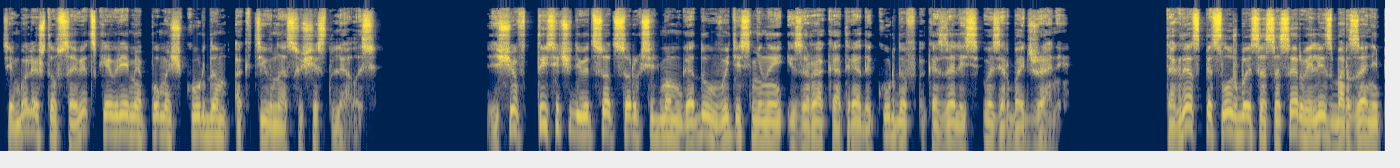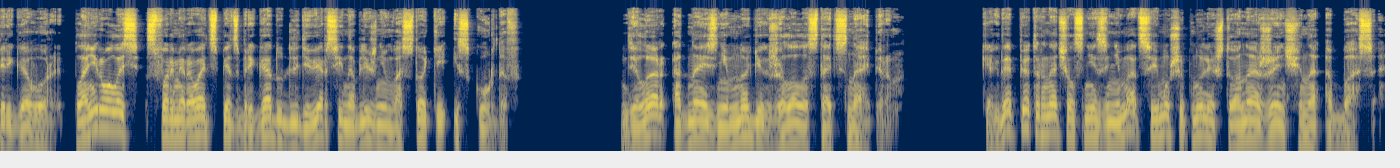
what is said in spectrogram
Тем более, что в советское время помощь курдам активно осуществлялась. Еще в 1947 году вытесненные из Ирака отряды курдов оказались в Азербайджане. Тогда спецслужбы СССР вели с Барзани переговоры. Планировалось сформировать спецбригаду для диверсий на Ближнем Востоке из курдов. Дилар, одна из немногих, желала стать снайпером. Когда Петр начал с ней заниматься, ему шепнули, что она женщина Аббаса.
